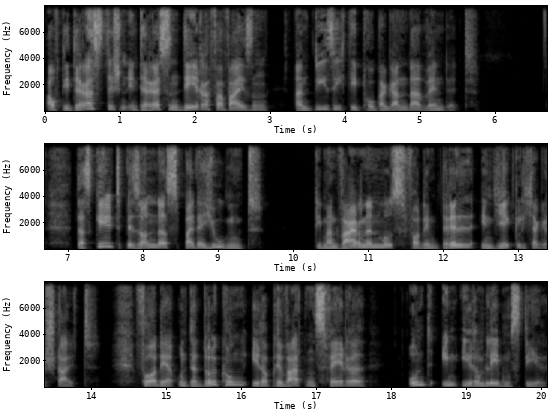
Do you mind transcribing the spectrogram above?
auf die drastischen Interessen derer verweisen, an die sich die Propaganda wendet. Das gilt besonders bei der Jugend, die man warnen muss vor dem Drill in jeglicher Gestalt, vor der Unterdrückung ihrer privaten Sphäre und in ihrem Lebensstil.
